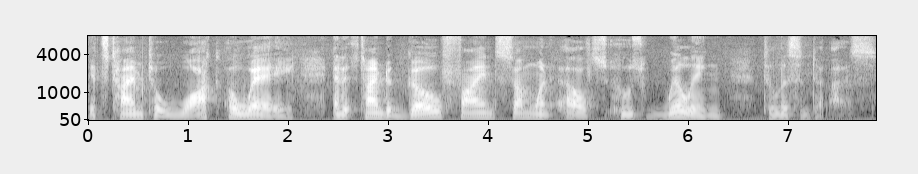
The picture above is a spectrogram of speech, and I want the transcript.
It's time to walk away and it's time to go find someone else who's willing to listen to us.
